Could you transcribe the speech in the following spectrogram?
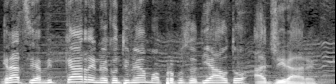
Grazie a Vipcar e noi continuiamo a proposito di auto a girare.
